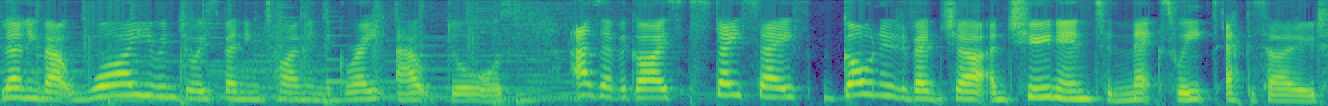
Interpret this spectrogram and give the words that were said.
learning about why you enjoy spending time in the great outdoors. As ever, guys, stay safe, go on an adventure, and tune in to next week's episode.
